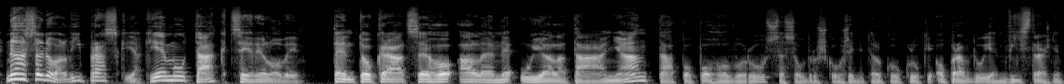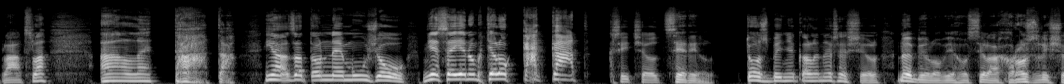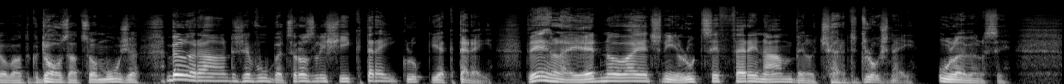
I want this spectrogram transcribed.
Následoval výprask jak jemu, tak Cyrilovi. Tentokrát se ho ale neujala Táňa, ta po pohovoru se soudružkou ředitelkou kluky opravdu jen výstražně plácla, ale táta, já za to nemůžu, mně se jenom chtělo kakat, křičel Cyril. To Zbyněk ale neřešil, nebylo v jeho silách rozlišovat, kdo za co může. Byl rád, že vůbec rozliší, který kluk je který. Tyhle jednovaječný Lucifery nám byl čert dlužnej. Ulevil si.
